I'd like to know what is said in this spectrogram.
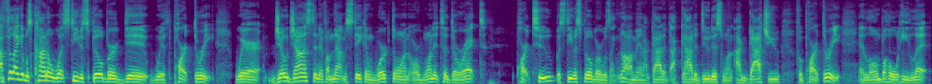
I feel like it was kind of what Steven Spielberg did with Part Three, where Joe Johnston, if I'm not mistaken, worked on or wanted to direct part two, but Steven Spielberg was like, "No, man, I got it. I got to do this one. I got you for part three. And lo and behold, he let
